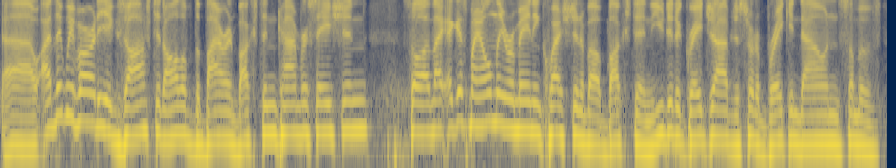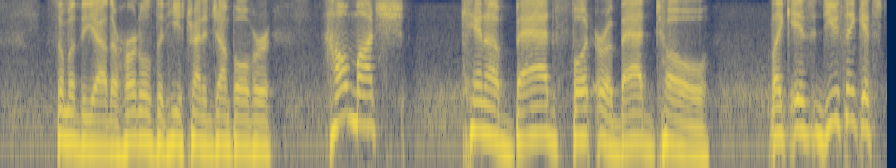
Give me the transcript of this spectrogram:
uh, I think we've already exhausted all of the Byron Buxton conversation. So I guess my only remaining question about Buxton, you did a great job just sort of breaking down some of some of the uh, the hurdles that he's trying to jump over. How much can a bad foot or a bad toe, like, is do you think it's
